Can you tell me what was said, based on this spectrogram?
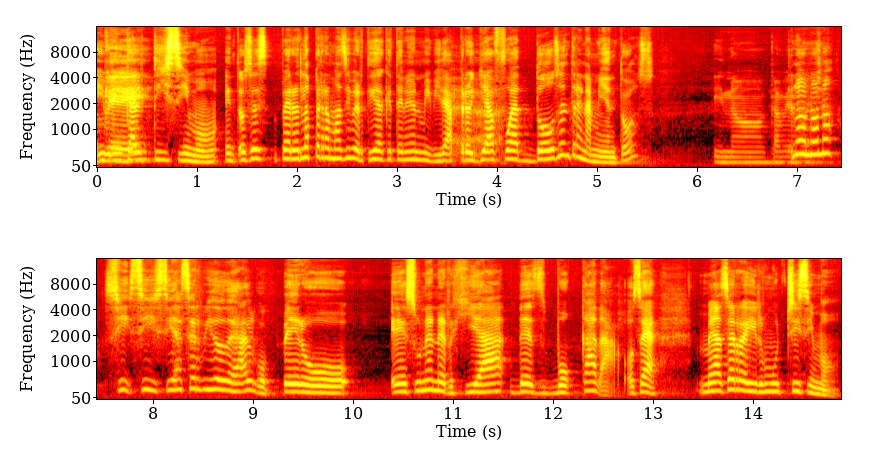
Y brinca altísimo. Entonces, pero es la perra más divertida que he tenido en mi vida. Pero ya fue a dos entrenamientos. Y no cambia No, no, mucho. no. Sí, sí, sí ha servido de algo, pero es una energía desbocada. O sea, me hace reír muchísimo.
